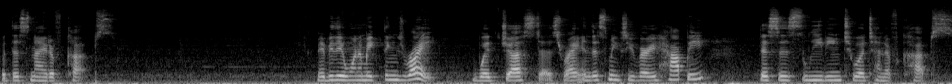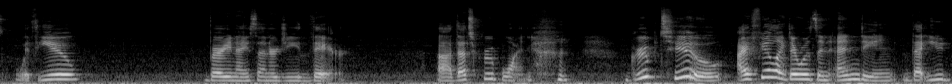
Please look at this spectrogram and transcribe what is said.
with this Knight of Cups. Maybe they want to make things right with justice, right? And this makes you very happy. This is leading to a Ten of Cups with you. Very nice energy there. Uh, that's group one. group two, I feel like there was an ending that you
